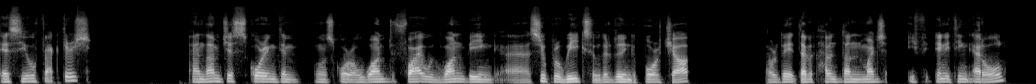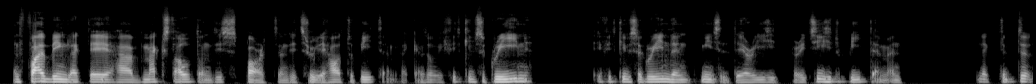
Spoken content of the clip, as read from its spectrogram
SEO factors. And I'm just scoring them on a score of one to five, with one being uh, super weak, so they're doing a poor job, or they haven't done much, if anything at all. and five being like they have maxed out on this part and it's really hard to beat them. Like, and so if it gives a green, if it gives a green, then it means that they are easy, or it's easy to beat them. And like the, the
